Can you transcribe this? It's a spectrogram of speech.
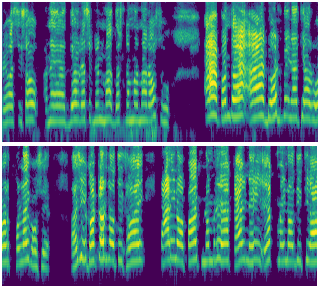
રહેવાસી છું અને દેવ રેસિડેન્ટમાં દસ નંબરમાં રહું છું. આ પંદર આ દોઢ મહિનાથી આ રોડ ખોલાવ્યો છે. હજી ગટર નથી થઈ, પાણીનો પાઇપ નંબરે કાંઈ નહીં. એક મહિનો દીથી આ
